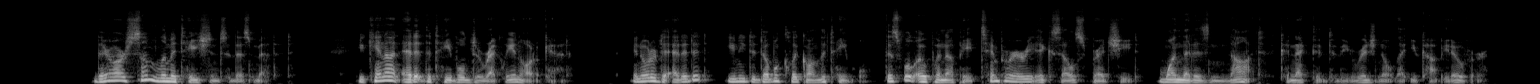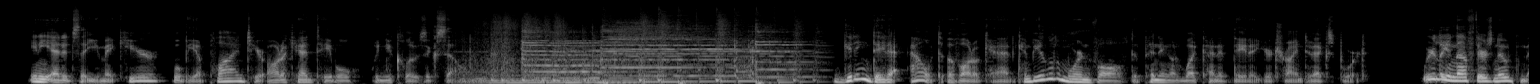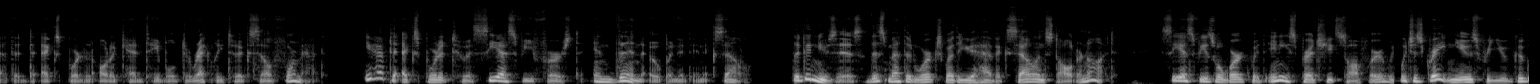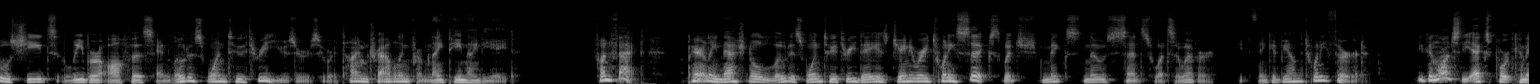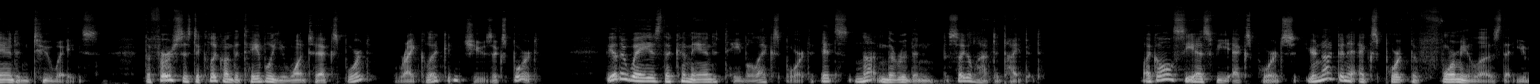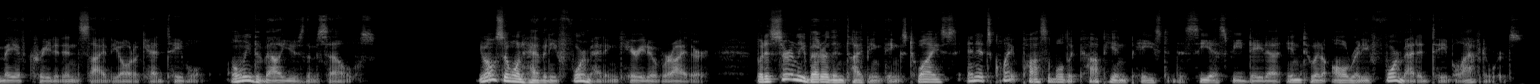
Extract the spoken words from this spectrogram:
There are some limitations to this method. You cannot edit the table directly in AutoCAD. In order to edit it, you need to double click on the table. This will open up a temporary Excel spreadsheet, one that is not connected to the original that you copied over. Any edits that you make here will be applied to your AutoCAD table when you close Excel. Getting data out of AutoCAD can be a little more involved depending on what kind of data you're trying to export. Weirdly enough, there's no method to export an AutoCAD table directly to Excel format. You have to export it to a CSV first and then open it in Excel. The good news is, this method works whether you have Excel installed or not. CSVs will work with any spreadsheet software, which is great news for you Google Sheets, LibreOffice, and Lotus 123 users who are time traveling from 1998. Fun fact, apparently National Lotus 123 Day is January 26th, which makes no sense whatsoever. You'd think it'd be on the 23rd. You can launch the export command in two ways. The first is to click on the table you want to export, right-click, and choose Export. The other way is the command Table Export. It's not in the ribbon, so you'll have to type it. Like all CSV exports, you're not going to export the formulas that you may have created inside the AutoCAD table, only the values themselves. You also won't have any formatting carried over either, but it's certainly better than typing things twice, and it's quite possible to copy and paste the CSV data into an already formatted table afterwards.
